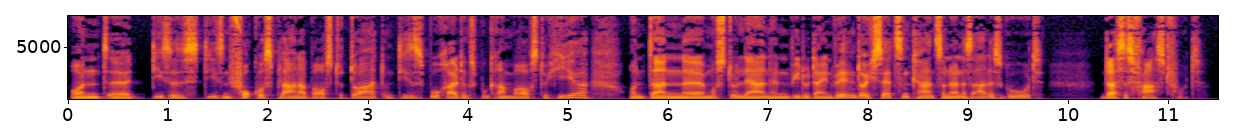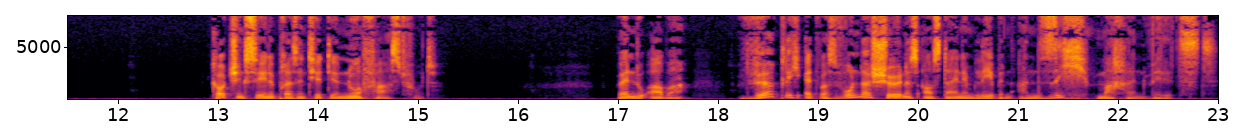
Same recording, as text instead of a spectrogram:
und äh, dieses, diesen Fokusplaner brauchst du dort und dieses Buchhaltungsprogramm brauchst du hier und dann äh, musst du lernen, wie du deinen Willen durchsetzen kannst und dann ist alles gut. Das ist Fast Food. Coaching-Szene präsentiert dir nur Fast Food. Wenn du aber wirklich etwas Wunderschönes aus deinem Leben an sich machen willst,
